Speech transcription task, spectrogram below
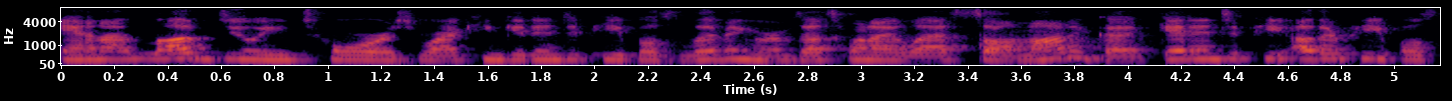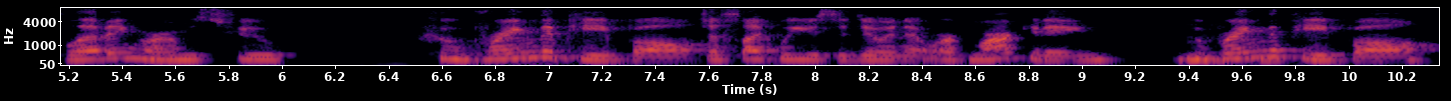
And I love doing tours where I can get into people's living rooms. That's when I last saw Monica get into p- other people's living rooms who who bring the people, just like we used to do in network marketing, who bring mm-hmm. the people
